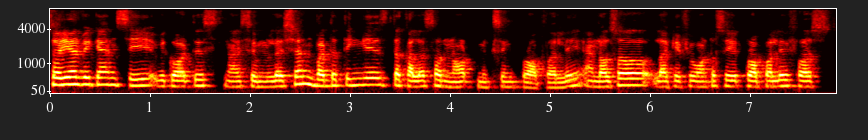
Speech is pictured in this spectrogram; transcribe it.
So here we can see we got this nice simulation, but the thing is the colors are not mixing properly. And also like if you want to see it properly first,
